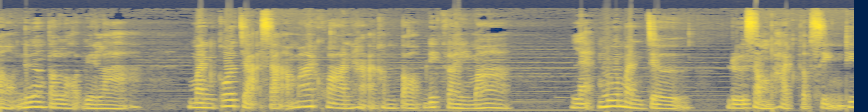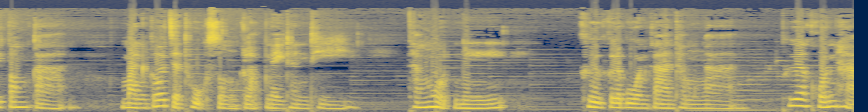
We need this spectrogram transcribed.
ต่อเนื่องตลอดเวลา มันก็จะสามารถควานหาคำตอบได้ไกลมาก และเมื่อมันเจอ หรือสัมผัสกับสิ่งที่ต้องการ มันก็จะถูกส่งกลับในทันที ทั้งหมดนี้ คือกระบวนการทำงาน เพื่อค้นหา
